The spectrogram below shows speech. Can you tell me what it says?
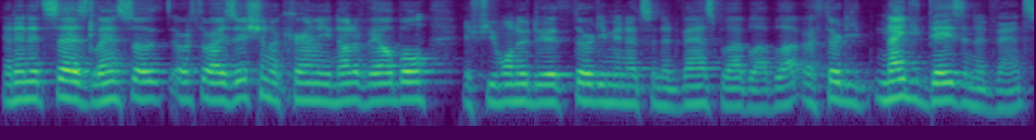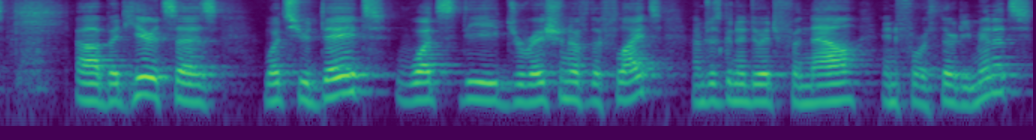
and then it says LAANC authorization are currently not available if you want to do it 30 minutes in advance, blah, blah, blah, or 30, 90 days in advance. Uh, but here it says, what's your date? What's the duration of the flight? I'm just going to do it for now and for 30 minutes.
